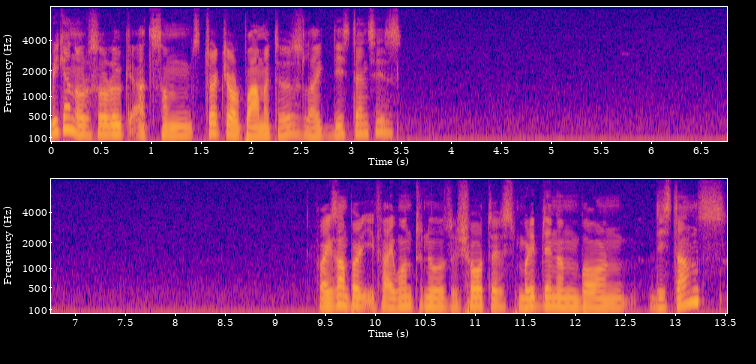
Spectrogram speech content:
We can also look at some structural parameters like distances. For example, if I want to know the shortest molybdenum-boron distance,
